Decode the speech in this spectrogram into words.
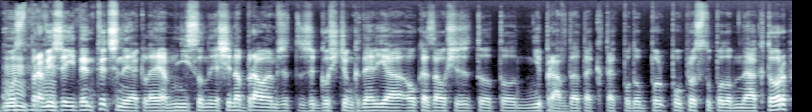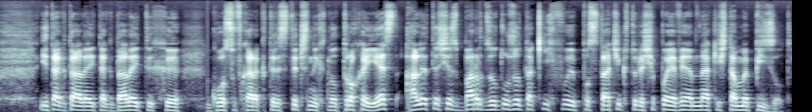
głos mm -hmm. prawie że identyczny jak Liam Neeson. Ja się nabrałem, że, że go ściągnęli, a okazało się, że to, to nieprawda, tak, tak po, po, prostu podobny aktor i tak dalej, i tak dalej. Tych y, głosów charakterystycznych no trochę jest, ale też jest bardzo dużo takich y, postaci, które się pojawiają na jakiś tam epizod.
